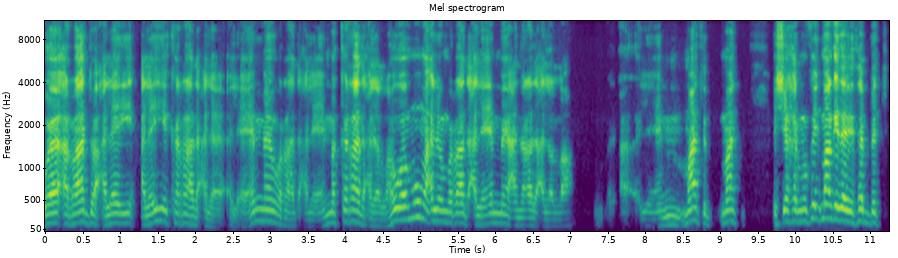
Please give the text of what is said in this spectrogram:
والراد عليه عليه كالراد على الأئمة والراد على الأئمة كالراد على الله. هو مو معلوم الراد على الأئمة يعني راد على الله. ما ما الشيخ المفيد ما قدر يثبت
